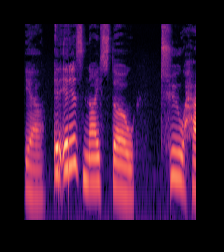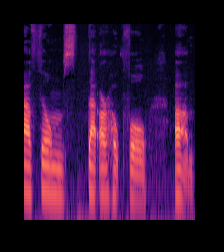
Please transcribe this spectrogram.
Yeah, it it is nice though to have films that are hopeful, um,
